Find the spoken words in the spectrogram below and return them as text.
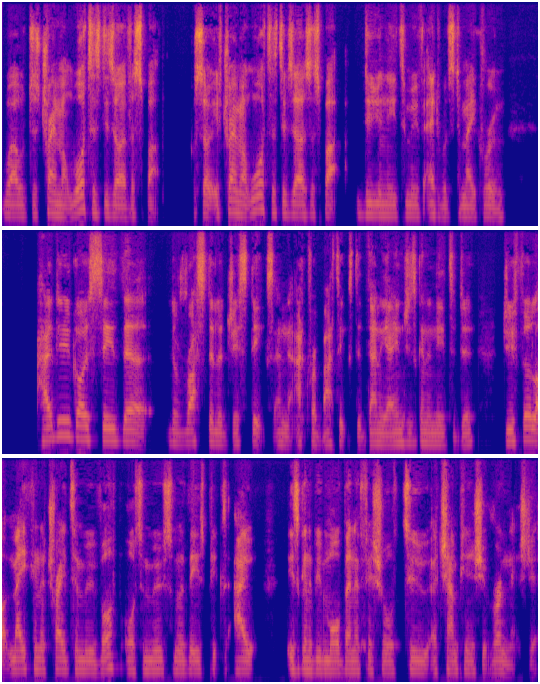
Well, does Tremont Waters deserve a spot? So if Tremont Waters deserves a spot, do you need to move Edwards to make room? How do you guys see the the roster logistics and the acrobatics that Danny Ainge is going to need to do? Do you feel like making a trade to move up or to move some of these picks out is going to be more beneficial to a championship run next year?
